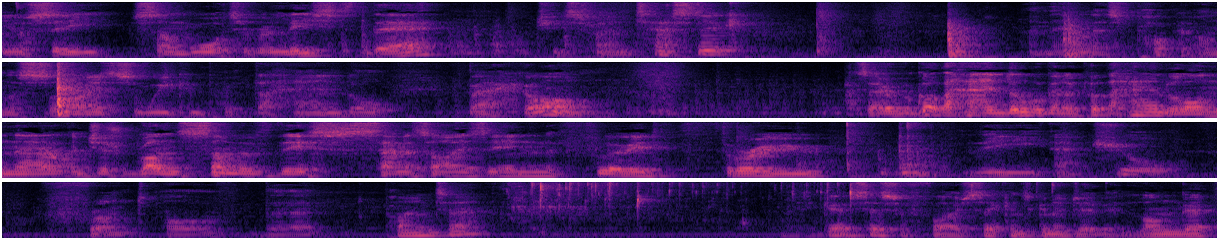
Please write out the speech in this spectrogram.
You'll see some water released there, which is fantastic. And then let's pop it on the side so we can put the handle back on. So we've got the handle, we're going to put the handle on now and just run some of this sanitising fluid through the actual front of the Pinter. It says for five seconds, going to do a bit longer.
